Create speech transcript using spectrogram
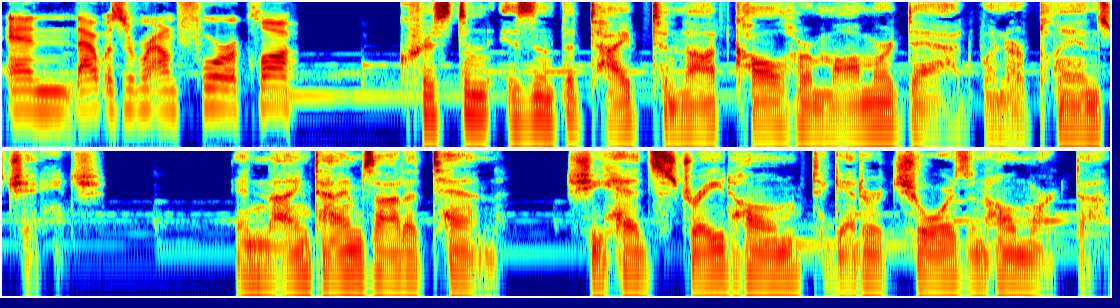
and that was around four o'clock. Kristen isn't the type to not call her mom or dad when her plans change. And nine times out of 10, she heads straight home to get her chores and homework done.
